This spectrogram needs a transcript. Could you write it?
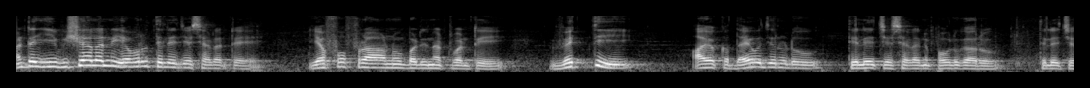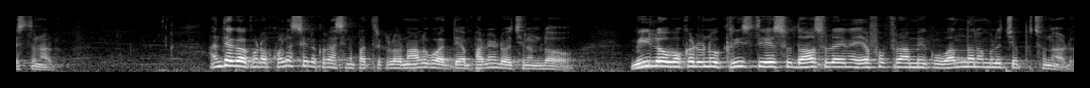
అంటే ఈ విషయాలన్నీ ఎవరు తెలియజేశాడంటే ఎఫ్ఎఫ్రా అనబడినటువంటి వ్యక్తి ఆ యొక్క దైవజనుడు తెలియచేశాడని పౌలు గారు తెలియచేస్తున్నాడు. అంతేకాకుండా కొలసీలకు రాసిన పత్రికలో నాలుగో అధ్యాయం పన్నెండు వచనంలో మీలో ఒకడును క్రీస్తు యేసు దాసుడైన ఎఫ్ఎఫ్రా మీకు వందనములు చెప్పుచున్నాడు.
